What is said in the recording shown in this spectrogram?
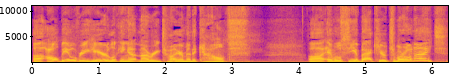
Uh, I'll be over here looking at my retirement accounts, uh, and we'll see you back here tomorrow night.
